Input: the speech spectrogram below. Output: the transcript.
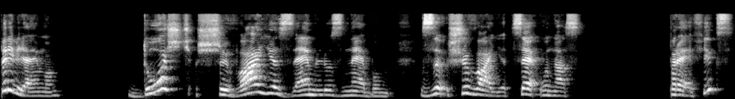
Перевіряємо. Дощ шиває землю з небом. Зшиває це у нас префікс.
